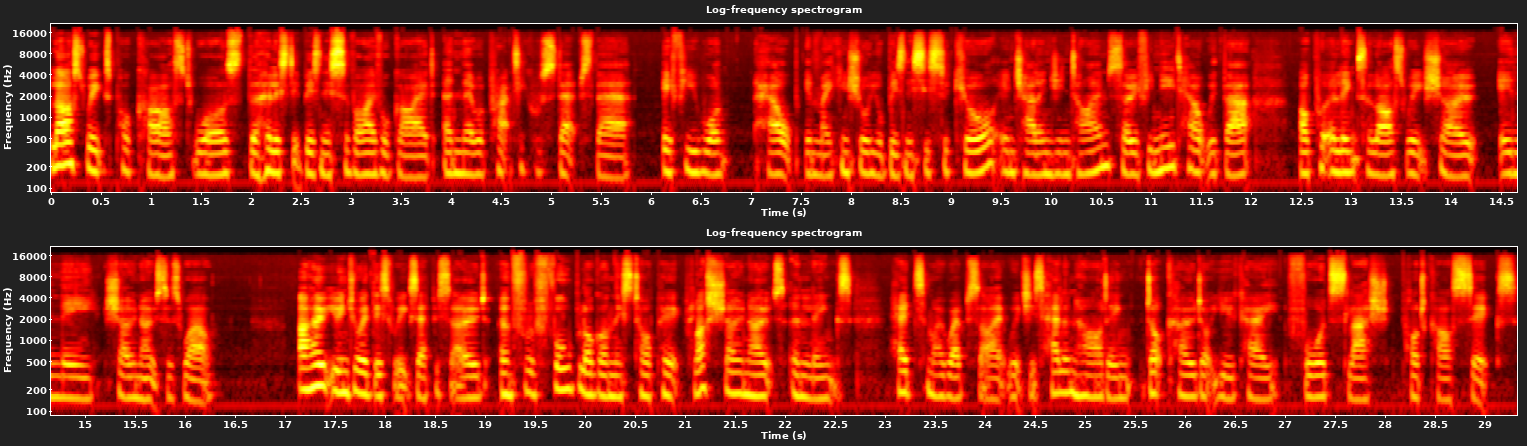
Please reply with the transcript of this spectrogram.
Last week's podcast was the Holistic Business Survival Guide, and there were practical steps there if you want help in making sure your business is secure in challenging times. So if you need help with that, I'll put a link to last week's show in the show notes as well. I hope you enjoyed this week's episode, and for a full blog on this topic, plus show notes and links, head to my website, which is helenharding.co.uk forward slash podcast six.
